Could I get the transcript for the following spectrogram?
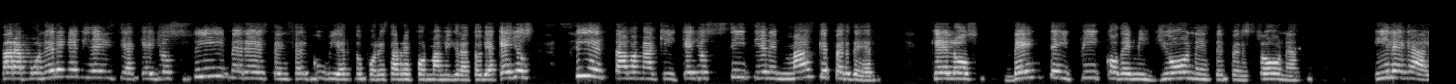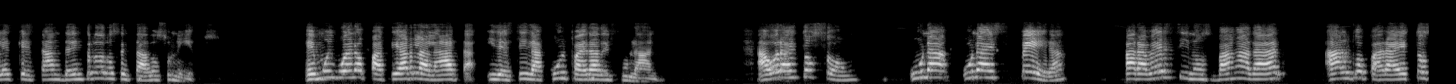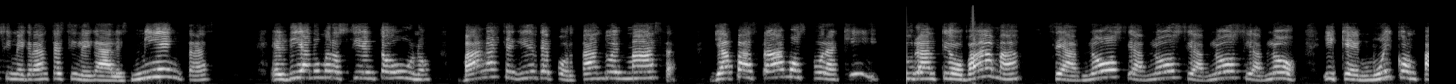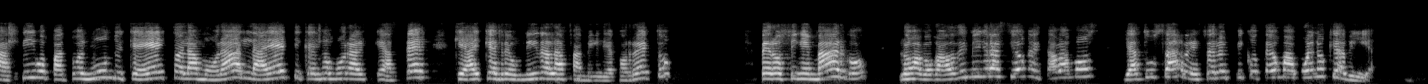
para poner en evidencia que ellos sí merecen ser cubiertos por esa reforma migratoria, que ellos sí estaban aquí, que ellos sí tienen más que perder que los veinte y pico de millones de personas ilegales que están dentro de los Estados Unidos. Es muy bueno patear la lata y decir la culpa era de fulano. Ahora estos son una, una espera para ver si nos van a dar algo para estos inmigrantes ilegales. Mientras, el día número 101 van a seguir deportando en masa. Ya pasamos por aquí. Durante Obama se habló, se habló, se habló, se habló, y que muy compasivo para todo el mundo, y que esto es la moral, la ética, es lo moral que hacer, que hay que reunir a la familia, ¿correcto? Pero sin embargo, los abogados de inmigración estábamos, ya tú sabes, eso era el picoteo más bueno que había.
